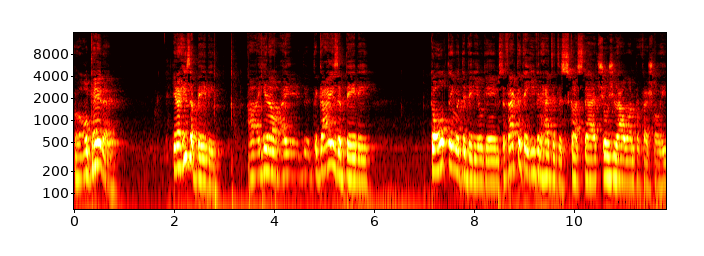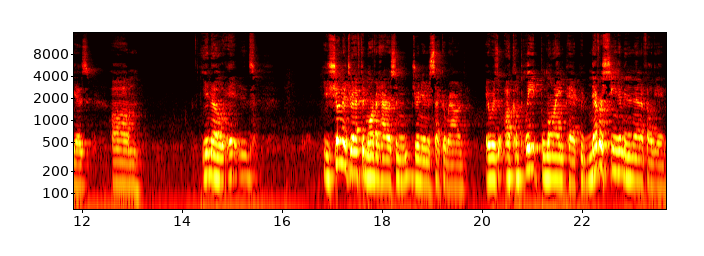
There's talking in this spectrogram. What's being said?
Okay, then. You know, he's a baby. Uh, you know, I the guy is a baby. The whole thing with the video games, the fact that they even had to discuss that shows you how unprofessional he is. Um, you know, it, you shouldn't have drafted Marvin Harrison Jr. in the second round. It was a complete blind pick. We've never seen him in an NFL game.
